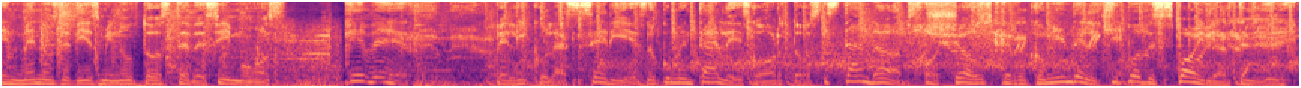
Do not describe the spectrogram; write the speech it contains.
En menos de 10 minutos te decimos qué ver. Películas, series, documentales, cortos, stand-ups o shows que recomienda el equipo de Spoiler Time.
